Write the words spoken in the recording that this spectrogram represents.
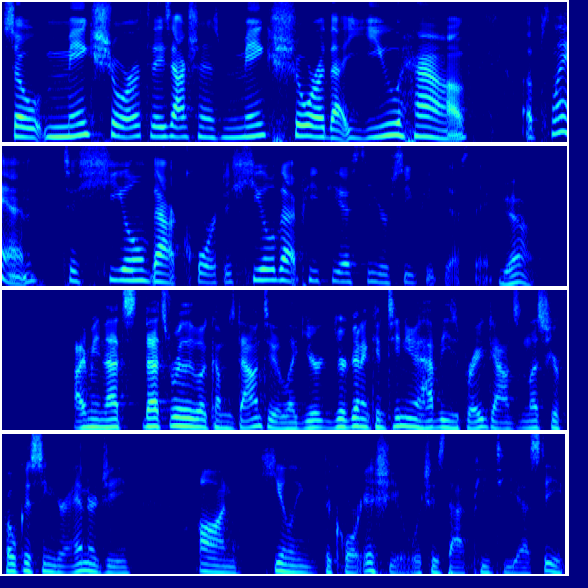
so make sure today's action is make sure that you have a plan to heal that core to heal that ptsd or cptsd Yeah. I mean that's that's really what it comes down to. Like you're you're going to continue to have these breakdowns unless you're focusing your energy on healing the core issue, which is that PTSD.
